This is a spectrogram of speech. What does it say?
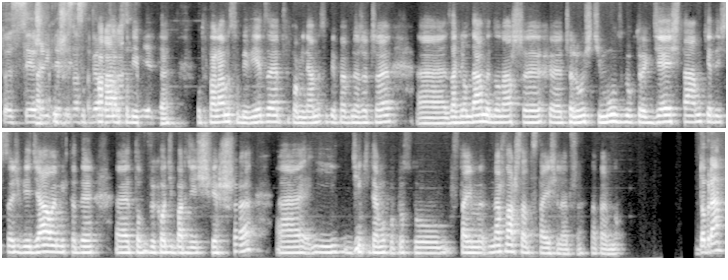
To jest, jeżeli tak, ktoś jest nastawiony utrwalamy sobie wiedzę. Utrwalamy sobie wiedzę, przypominamy sobie pewne rzeczy, e, zaglądamy do naszych e, czeluści mózgu, które gdzieś tam kiedyś coś wiedziałem i wtedy e, to wychodzi bardziej świeższe e, i dzięki temu po prostu stajemy, nasz warsztat staje się lepszy, na pewno. Dobra,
